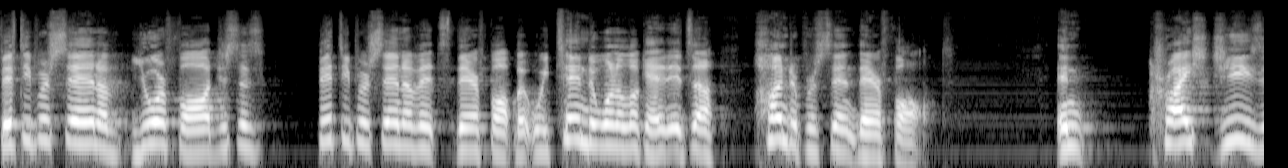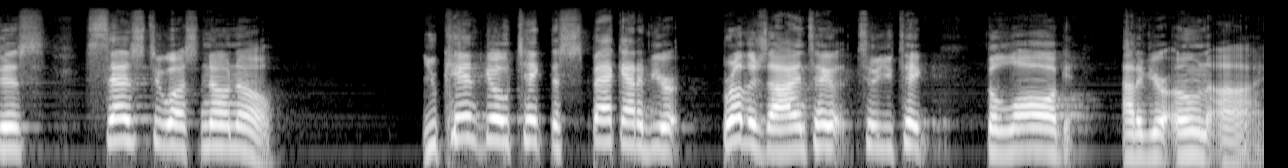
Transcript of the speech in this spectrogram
It's 50% of your fault, just as 50% of it's their fault, but we tend to want to look at it, it's a 100% their fault. And Christ Jesus says to us, no, no. You can't go take the speck out of your brother's eye until, until you take the log out of your own eye.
